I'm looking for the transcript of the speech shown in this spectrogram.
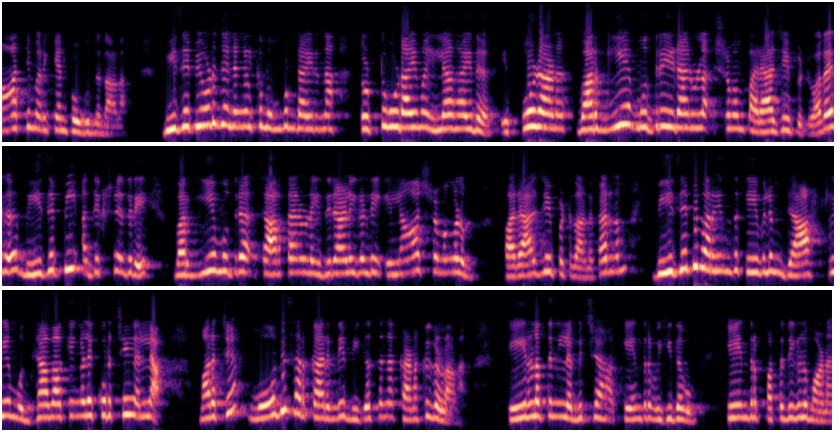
മാറ്റിമറിക്കാൻ പോകുന്നതാണ്. ബി ജെ പിയോട് ജനങ്ങൾക്ക് മുമ്പുണ്ടായിരുന്ന തൊട്ടുകൂടായ്മ ഇല്ലാതായത് എപ്പോഴാണ്? വർഗീയ മുദ്രയിടാനുള്ള ശ്രമം പരാജയപ്പെട്ടു. അതായത് ബി ജെ പി അധ്യക്ഷനെതിരെ വർഗീയ മുദ്ര ചാർത്താനുള്ള എതിരാളികളുടെ എല്ലാ ശ്രമങ്ങളും പരാജയപ്പെട്ടതാണ്. കാരണം ബി ജെ പി പറയുന്നത് കേവലം രാഷ്ട്രീയ മുദ്രാവാക്യങ്ങളെ കുറിച്ചേ അല്ല. മറിച്ച് മോദി സർക്കാരിന്റെ വികസന കണക്കുകളാണ്. കേരളത്തിന് ലഭിച്ച കേന്ദ്ര വിഹിതവും കേന്ദ്ര പദ്ധതികളുമാണ്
